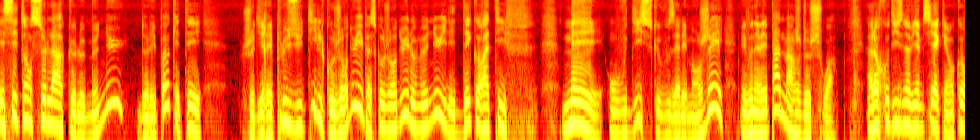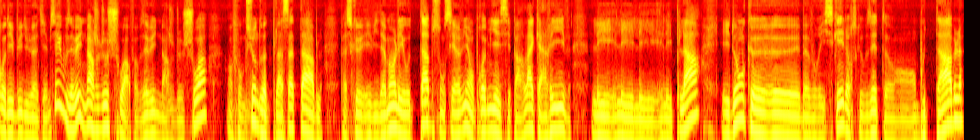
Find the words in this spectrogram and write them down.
Et c'est en cela que le menu de l'époque était, je dirais, plus utile qu'aujourd'hui, parce qu'aujourd'hui le menu il est décoratif. Mais on vous dit ce que vous allez manger, mais vous n'avez pas de marge de choix. Alors qu'au XIXe siècle et encore au début du XXe siècle, vous avez une marge de choix. Enfin, vous avez une marge de choix en fonction de votre place à table. Parce que, évidemment, les hautes tables sont servies en premier. C'est par là qu'arrivent les, plats. Et donc, euh, euh, ben, vous risquez, lorsque vous êtes en, bout de table,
